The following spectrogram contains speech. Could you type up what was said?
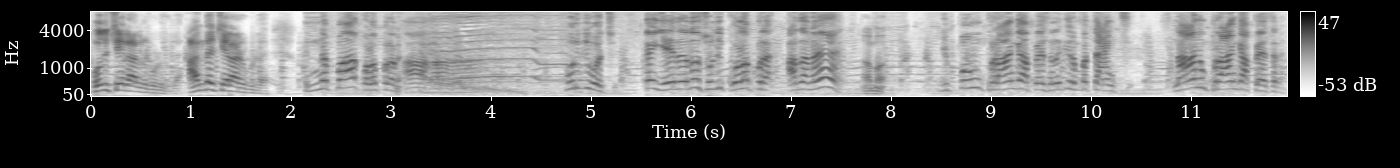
பொதுச் செயலாளர் கொடுக்கல. அந்த செயலாளர் கொடுக்கல. என்னப்பா குழப்புற? ஆஹா. புரிஞ்சு போச்சு. ஏதேதோ சொல்லி குழப்புற. அதானே? ஆமா. இப்பவும் பிராங்கா பேசுனதுக்கு ரொம்ப தேங்க்ஸ் நானும் பிராங்கா பேசுறேன்.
